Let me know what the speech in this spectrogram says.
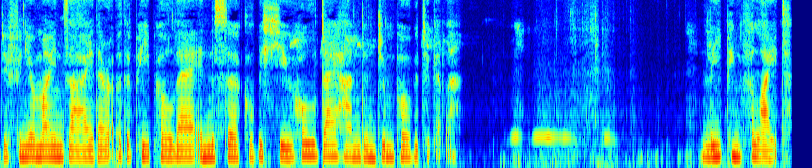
And if in your mind's eye there are other people there in the circle with you, hold their hand and jump over together. Leaping for light.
